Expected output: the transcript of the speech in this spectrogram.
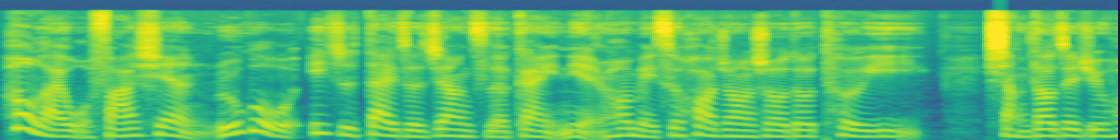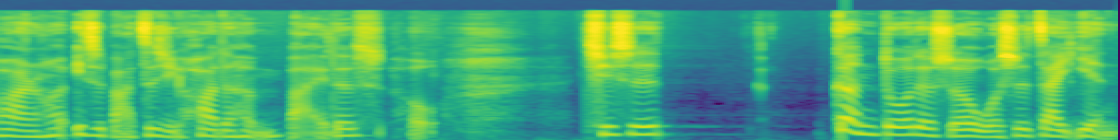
后来我发现，如果我一直带着这样子的概念，然后每次化妆的时候都特意想到这句话，然后一直把自己画得很白的时候，其实更多的时候我是在掩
